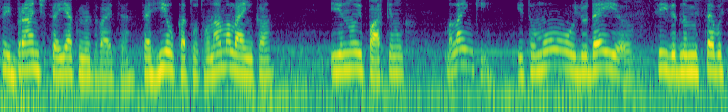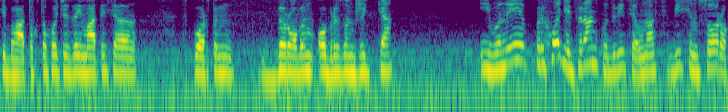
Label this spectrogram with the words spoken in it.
Цей бранч, це як називається? Ця гілка тут, вона маленька. І ну і паркінг маленький. І тому людей е, в цій видно місцевості багато хто хоче займатися спортом, здоровим образом життя. І вони приходять зранку, дивіться, у нас 8.40,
